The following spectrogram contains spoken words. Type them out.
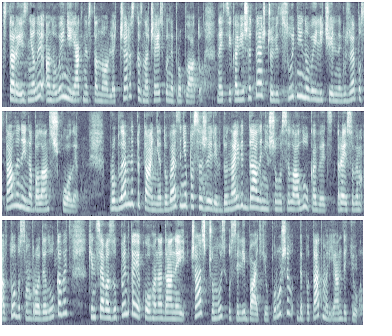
Старий зняли, а новий ніяк не встановлять через казначейську непроплату. Найцікавіше те, що відсутній новий лічильник вже поставлений на баланс школи. Проблемне питання довезення пасажирів до найвіддаленішого села Лукавець рейсовим автобусом Броди Лукавець, кінцева зупинка якого на даний час чомусь у селі Батьків порушив депутат Мар'ян Детюк.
